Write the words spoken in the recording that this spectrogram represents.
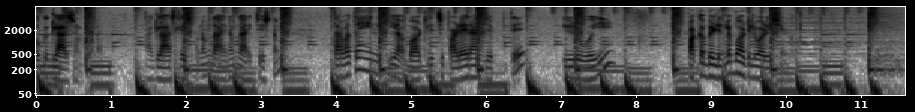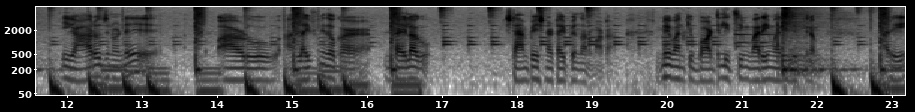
ఒక గ్లాస్ ఉంటుండే. ఆ గ్లాసులు వేసుకున్నాం తాగినాం కనెక్ట్ చేసినాం తర్వాత ఈయనకి ఆ బాటిల్ ఇచ్చి పడేరా అని చెప్తే ఈడు పోయి పక్క బిల్డింగ్లో బాటిల్ పడేసిండు. ఇక ఆ రోజు నుండే ఆడు ఆ లైఫ్ మీద ఒక డైలాగు స్టాంప్ వేసినట్టు అయిపోయింది అనమాట మేము వానికి బాటిల్ ఇచ్చి మరీ మరీ చెప్పినాం. అరే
